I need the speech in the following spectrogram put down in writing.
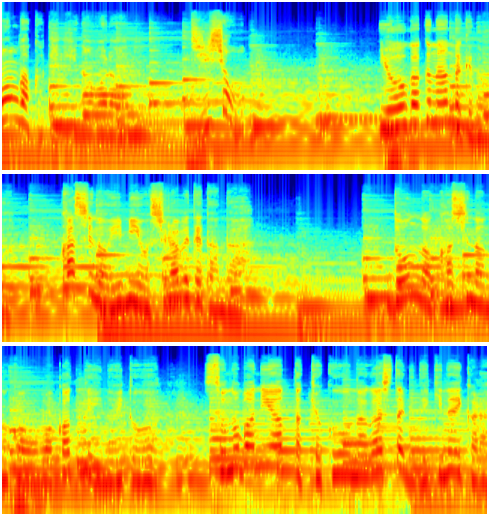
音楽聴きながら。辞書？洋楽なんだけど歌詞の意味を調べてたんだどんな歌詞なのかを分かっていないとその場にあった曲を流したりできないから。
